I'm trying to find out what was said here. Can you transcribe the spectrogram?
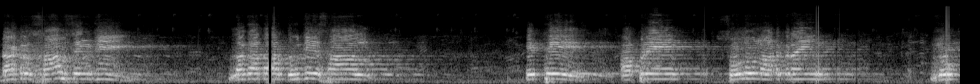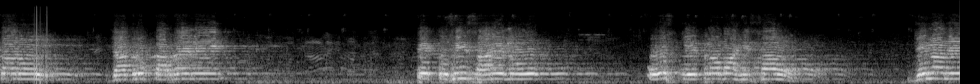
ਡਾਕਟਰ ਸਾਹਿਬ ਸਿੰਘ ਜੀ ਲਗਾਤਾਰ ਦੂਜੇ ਸਾਲ ਇੱਥੇ ਆਪਣੇ ਸੋਲੋ ਨਾਟਕ ਰਾਹੀਂ ਲੋਕਾਂ ਨੂੰ ਜਾਗਰੂਕ ਕਰ ਰਹੇ ਨੇ ਤੇ ਤੁਸੀਂ ਸਾਰੇ ਲੋਕ ਉਸ ਚੇਤਨਾ ਦਾ ਹਿੱਸਾ ਹੋ, ਜਿਨ੍ਹਾਂ ਨੇ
